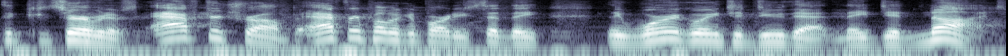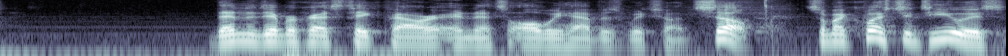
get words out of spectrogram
the conservatives, after Trump, after Republican Party said they they weren't going to do that. And They did not. Then the Democrats take power, and that's all we have is witch hunt. So, so my question to you is:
